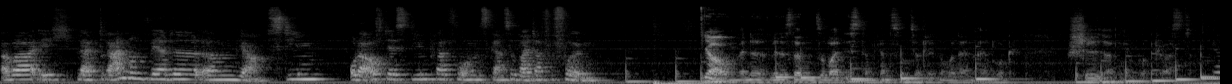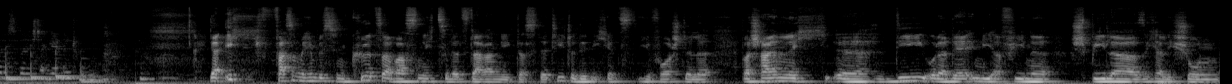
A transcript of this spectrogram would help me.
Aber ich bleibe dran und werde ähm, ja, Steam oder auf der Steam-Plattform das Ganze weiter verfolgen. Ja, und wenn, wenn es dann soweit ist, dann kannst du uns ja vielleicht nochmal deinen Eindruck schildern im Podcast. Ja, das werde ich dann gerne tun. Ja, ich fasse mich ein bisschen kürzer, was nicht zuletzt daran liegt, dass der Titel, den ich jetzt hier vorstelle, wahrscheinlich äh, die oder der Indie-affine Spieler sicherlich schon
